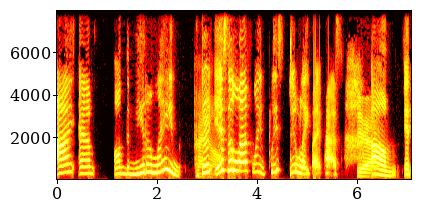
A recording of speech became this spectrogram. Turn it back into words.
I am on the middle lane. I There know. is a left lane. Please do lane bypass. yeah Um, it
